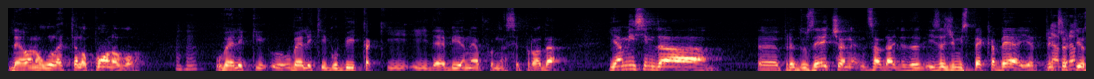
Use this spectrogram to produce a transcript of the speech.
da je ono uletelo ponovo u, veliki, u veliki gubitak i, i da je bio neophodno da se proda. Ja mislim da e, preduzeća, sad ajde da izađem iz PKB-a, jer pričati o,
